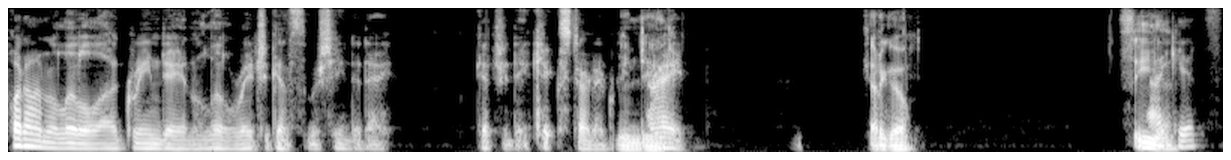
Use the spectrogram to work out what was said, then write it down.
put on a little uh, Green Day and a little Rage Against the Machine today. Get your day kick started. Indeed. All right. Got to go. See you. Bye, kids.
